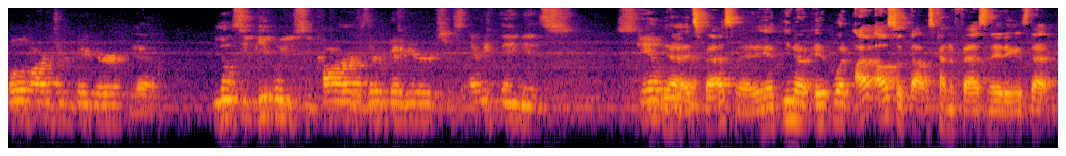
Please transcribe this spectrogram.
boulevards are bigger. Yeah. You don't see people, you see cars. They're bigger. It's just everything is scaled. Yeah, different. it's fascinating. And, you know, it, what I also thought was kind of fascinating is that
